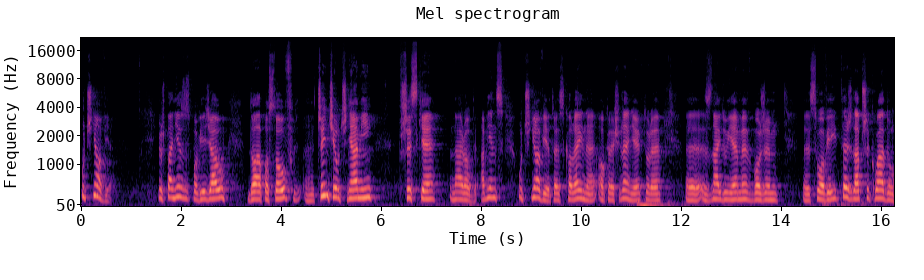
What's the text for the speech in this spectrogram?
uczniowie. Już Pan Jezus powiedział do apostołów: czyńcie uczniami wszystkie narody. A więc uczniowie to jest kolejne określenie, które znajdujemy w Bożym Słowie. I też dla przykładu,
